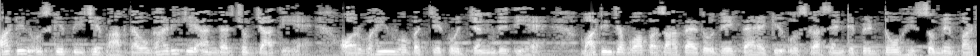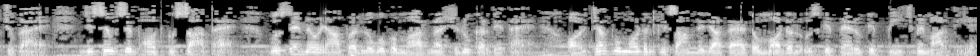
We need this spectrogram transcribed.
मार्टिन उसके पीछे भागता है वो गाड़ी के अंदर छुप जाती है और वहीं वो बच्चे को जन्म देती है। मार्टिन जब वापस आता है तो देखता है कि उसका सेंटिपिड दो हिस्सों में बढ़ चुका है, जिससे उसे बहुत गुस्सा आता है। गुस्से में वो यहाँ पर लोगों को मारना शुरू कर देता है और जब वो मॉडल के सामने जाता है तो मॉडल उसके पैरों के बीच में मारती है,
